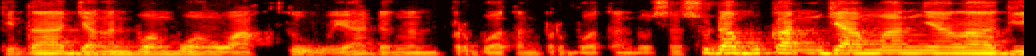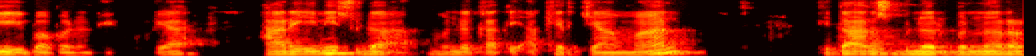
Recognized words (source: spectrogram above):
Kita jangan buang-buang waktu ya dengan perbuatan-perbuatan dosa. Sudah bukan zamannya lagi Bapak dan Ibu ya. Hari ini sudah mendekati akhir zaman kita harus benar-benar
